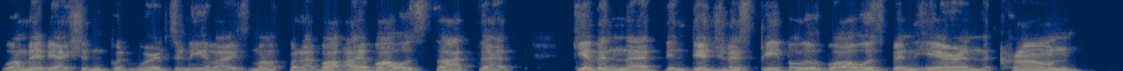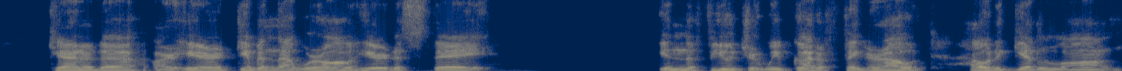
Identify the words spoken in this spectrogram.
well, maybe I shouldn't put words in Eli's mouth, but I've, I've always thought that given that Indigenous people who've always been here in the Crown, Canada, are here, given that we're all here to stay in the future, we've got to figure out how to get along.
